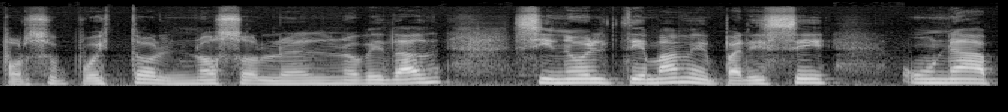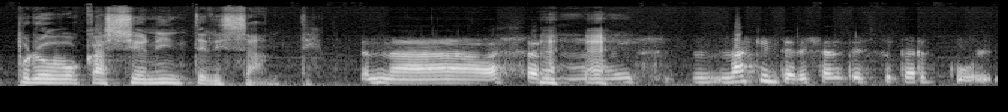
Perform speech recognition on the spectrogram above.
por supuesto, no solo la novedad, sino el tema me parece una provocación interesante. No, va a ser muy, más que interesante, súper cool.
